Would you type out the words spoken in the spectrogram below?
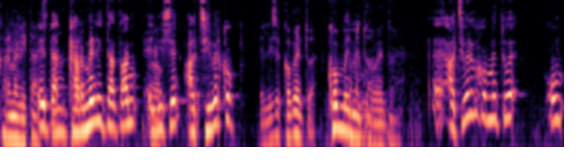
Carmelita, Eta ezta? karmelitatan edizen altziberko Elize komentua. konbentua. Komentua. Eh, altziberko konbentue on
